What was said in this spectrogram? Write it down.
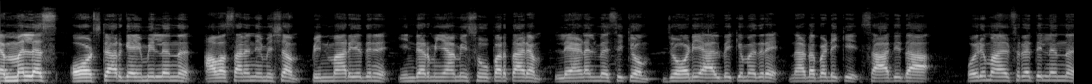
M L S Hotstar star ഗെയിമിൽ നിന്ന് അവസാന നിമിഷം പിന്മാറിയതിന് ഇന്റർ മിയാമി സൂപ്പർ താരം ലേണൽ മെസ്സിക്കും ജോഡി ആൽബയ്ക്കുമെതിരെ നടപടിക്ക് സാധ്യത ഒരു മത്സരത്തിൽ നിന്ന്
